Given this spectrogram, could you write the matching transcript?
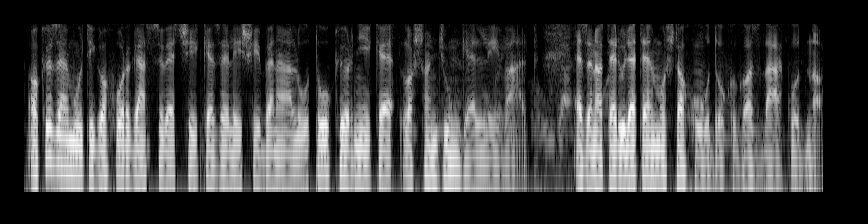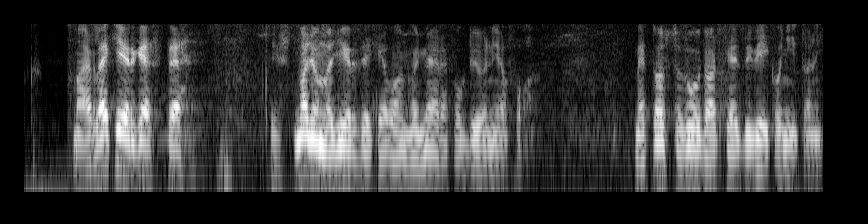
a közelmúltig a Horgászszövetség kezelésében álló tó környéke lassan dzsungellé vált. Ezen a területen most a hódok gazdálkodnak. Már lekérgezte, és nagyon nagy érzéke van, hogy merre fog dőlni a fa. Mert azt az oldalt kezdi vékonyítani.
